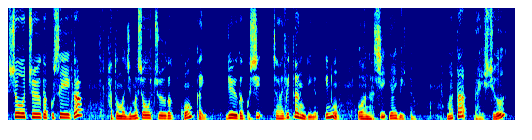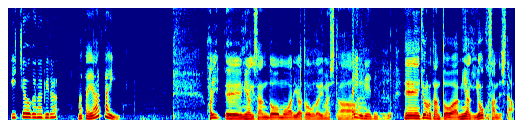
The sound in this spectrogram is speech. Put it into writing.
小中学生が鳩間島小中学今回留学しチャービタンディのお話やいびたんまた来週いっちゃうがなびらまたやたいはい、えー、宮城さんどうもありがとうございました。はい。えー、今日の担当は宮城陽子さんでした。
